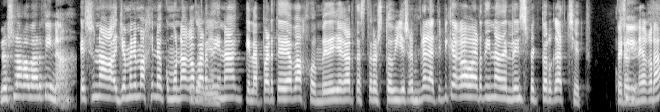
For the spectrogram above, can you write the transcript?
No es una gabardina. Es una, yo me lo imagino como una gabardina que la parte de abajo, en vez de llegarte hasta los tobillos, en plan la típica gabardina del inspector Gadget, pero Sí. negra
